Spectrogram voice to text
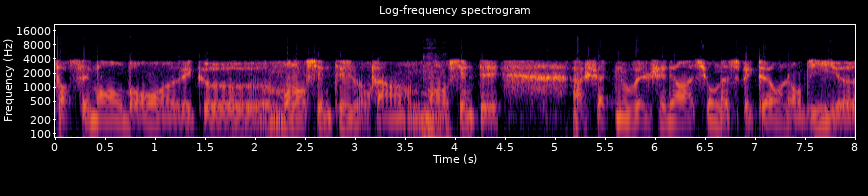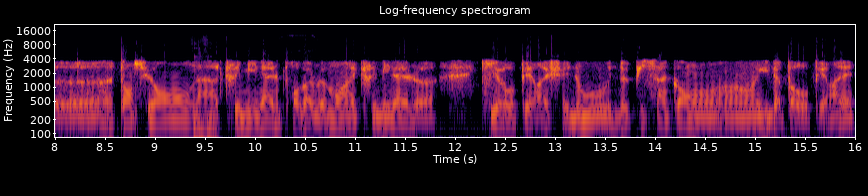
forcément, bon, avec euh, mon ancienneté, enfin mon ancienneté, à chaque nouvelle génération d'inspecteurs, on leur dit attention, on a un criminel, probablement un criminel qui a opéré chez nous. Depuis cinq ans, il n'a pas opéré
